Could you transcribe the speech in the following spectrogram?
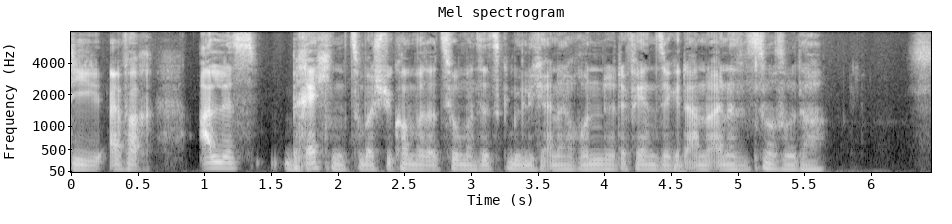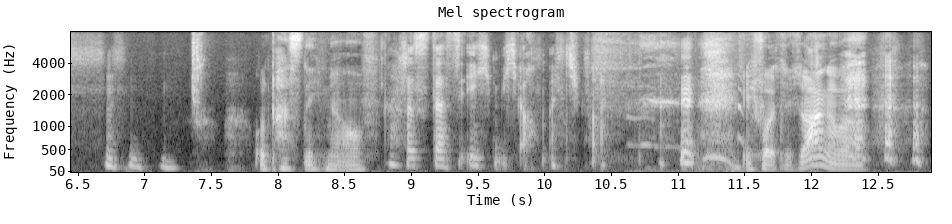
Die einfach alles brechen. Zum Beispiel Konversation, man sitzt gemütlich in einer Runde, der Fernseher geht an und einer sitzt nur so da. und passt nicht mehr auf. Ach, Das, das ich mich auch manchmal. Ich wollte es nicht sagen, aber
